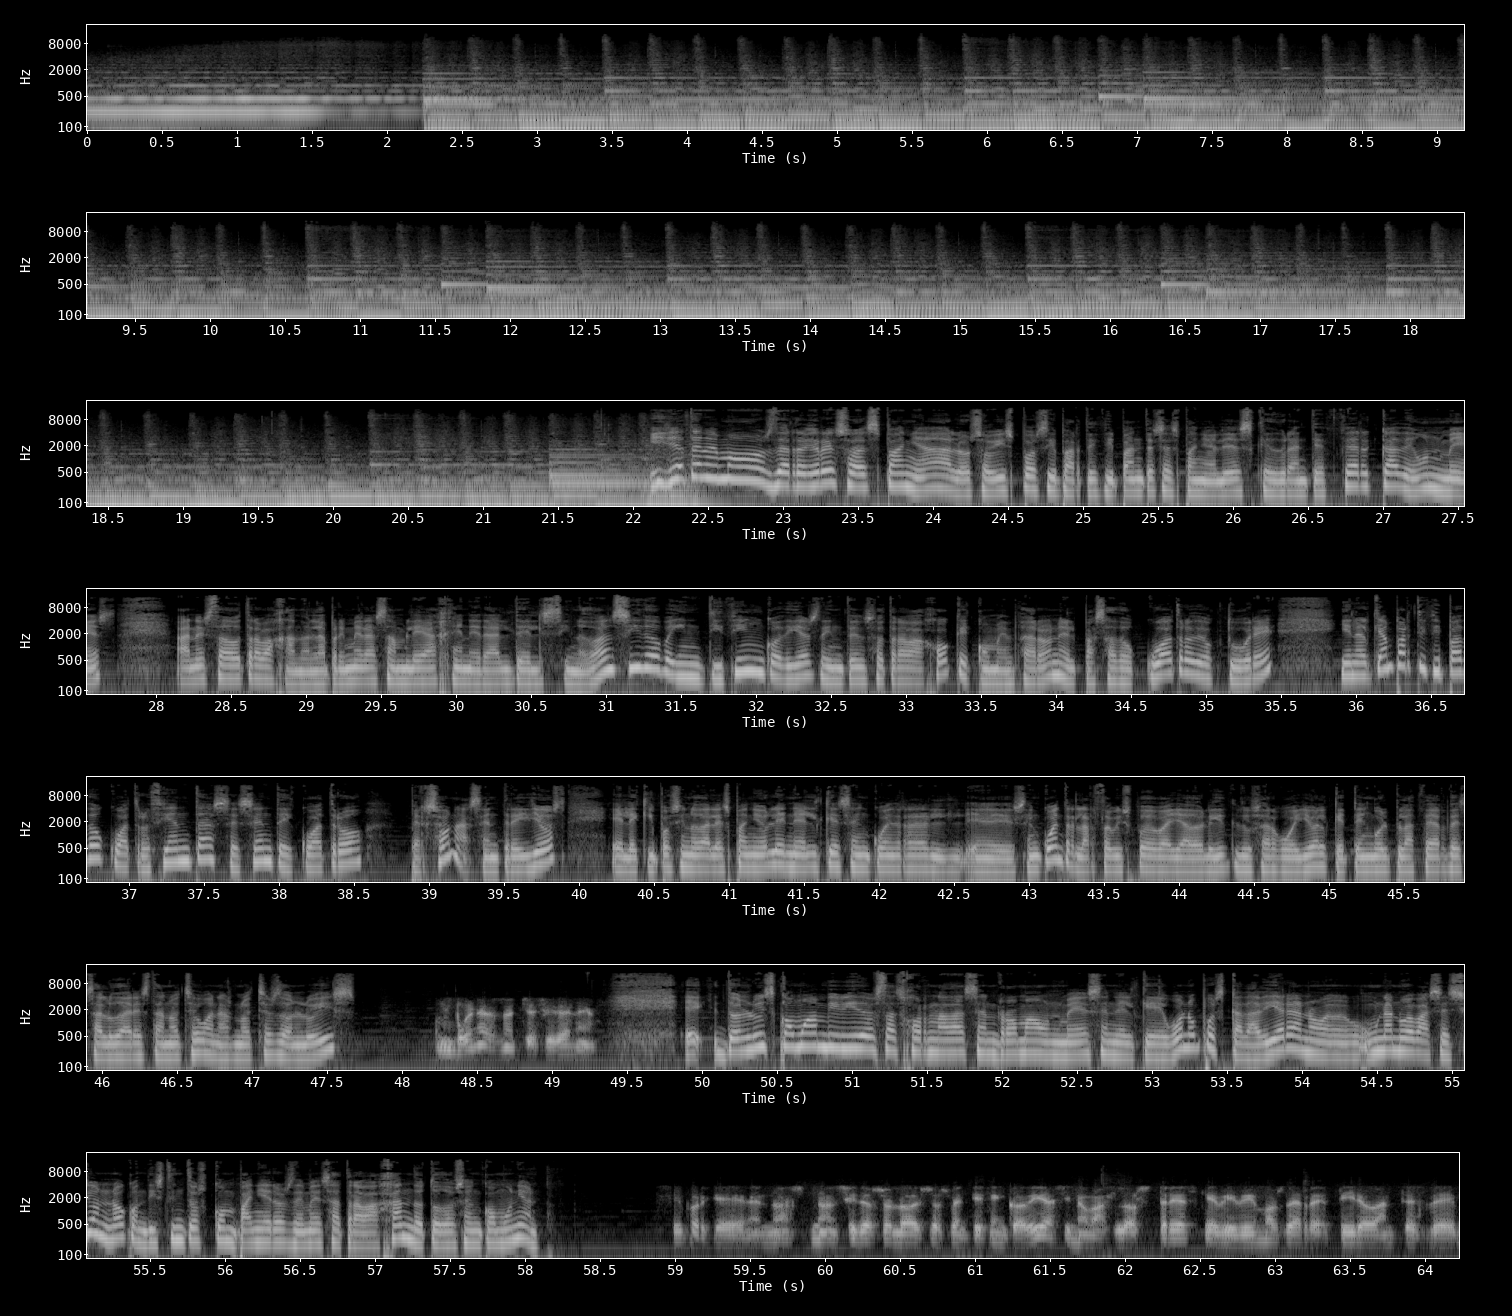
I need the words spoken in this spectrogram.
Ya tenemos de regreso a España a los obispos y participantes españoles que durante cerca de un mes han estado trabajando en la primera Asamblea General del Sínodo. Han sido 25 días de intenso trabajo que comenzaron el pasado 4 de octubre y en el que han participado 464 personas, entre ellos el equipo sinodal español en el que se encuentra el, eh, se encuentra el arzobispo de Valladolid, Luis Argüello, al que tengo el placer de saludar esta noche. Buenas noches, don Luis. Buenas noches, Irene. Eh, don Luis, ¿cómo han vivido estas jornadas en Roma un mes en el que, bueno, pues cada día era una nueva sesión, ¿no? Con distintos compañeros de mesa trabajando, todos en comunión. Sí, porque no, han sido solo esos 25 días, sino más los tres que vivimos de retiro antes de,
